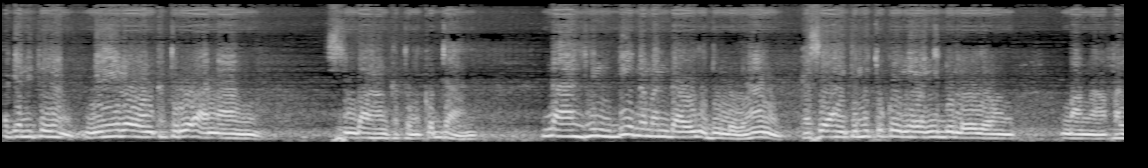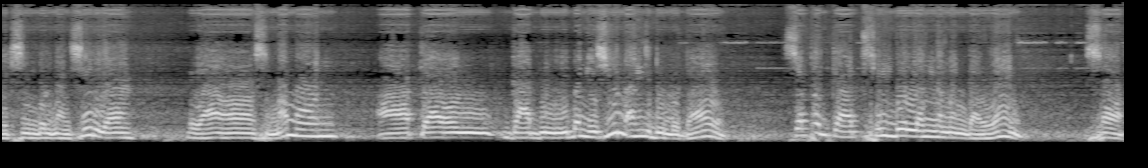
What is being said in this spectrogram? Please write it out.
Ah, ganito yan. Mayroong katuruan ng simbahang katoliko dyan na hindi naman daw idolo yan. Kasi ang tinutukoy nilang idolo yung mga palik symbol ng Syria, kaya si Mammon, at yung God ng Lebanese, yun ang idolo daw. Sapagkat symbol lang naman daw yan. So,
